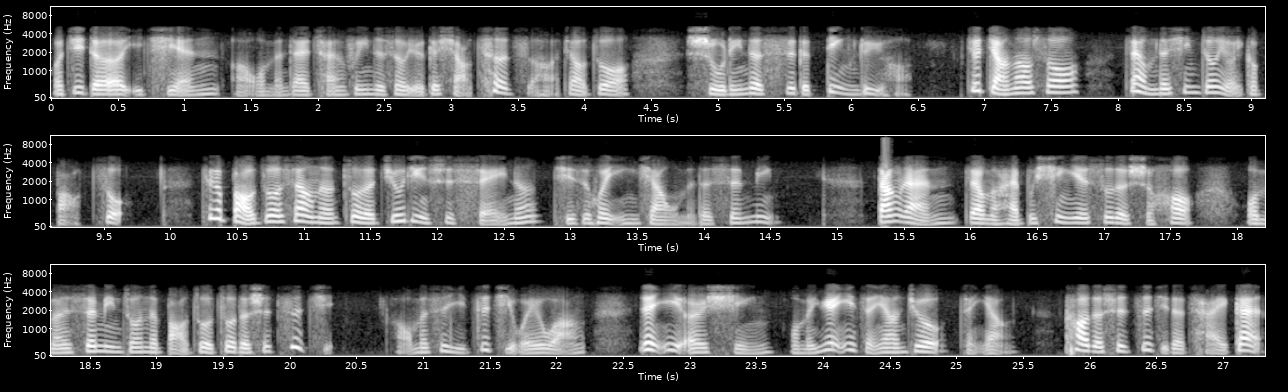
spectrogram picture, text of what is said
我记得以前啊，我们在传福音的时候有一个小册子哈，叫做《属灵的四个定律》哈，就讲到说，在我们的心中有一个宝座，这个宝座上呢坐的究竟是谁呢？其实会影响我们的生命。当然，在我们还不信耶稣的时候，我们生命中的宝座坐的是自己，好，我们是以自己为王，任意而行，我们愿意怎样就怎样，靠的是自己的才干，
